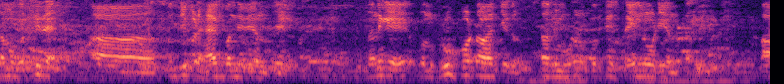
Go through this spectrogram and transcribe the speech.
ನಮಗೆ ಗೊತ್ತಿದೆ ಸುದ್ದಿಗಳು ಹೇಗೆ ಬಂದಿದೆ ಅಂತೇಳಿ ನನಗೆ ಒಂದು ಗ್ರೂಪ್ ಫೋಟೋ ಹಾಕಿದರು. ಸರ್ ನಿಮ್ಮ ಹುಡುಗರು ಕುರ್ತಿ ಸ್ಟೈಲ್ ನೋಡಿ ಅಂತ. ಆ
